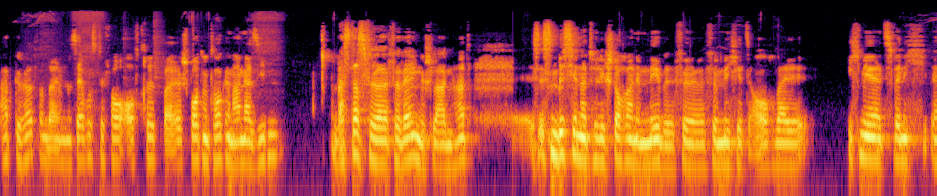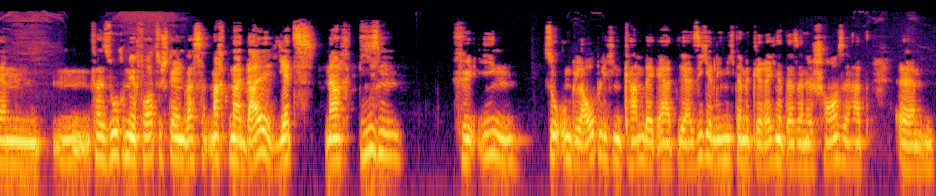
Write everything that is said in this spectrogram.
hab gehört von deinem Servus TV Auftritt bei Sport und Talk im Hangar 7, was das für, für Wellen geschlagen hat. Es ist ein bisschen natürlich Stochern im Nebel für, für mich jetzt auch, weil ich mir jetzt, wenn ich ähm, versuche mir vorzustellen, was macht Nadal jetzt nach diesem für ihn so unglaublichen Comeback. Er hat ja sicherlich nicht damit gerechnet, dass er eine Chance hat, ähm,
